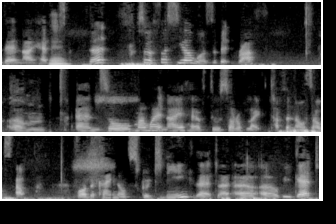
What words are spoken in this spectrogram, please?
than I had mm. expected. So the first year was a bit rough. Um, and so Mun Wai and I have to sort of like toughen ourselves up for the kind of scrutiny that uh, uh, we get.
